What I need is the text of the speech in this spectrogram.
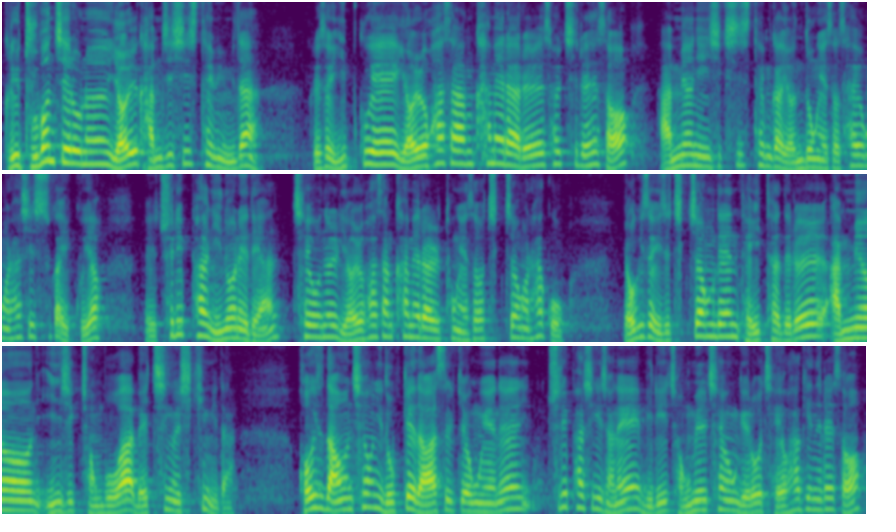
그리고 두 번째로는 열 감지 시스템입니다. 그래서 입구에 열 화상 카메라를 설치를 해서 안면 인식 시스템과 연동해서 사용을 하실 수가 있고요. 예, 출입한 인원에 대한 체온을 열 화상 카메라를 통해서 측정을 하고 여기서 이제 측정된 데이터들을 안면 인식 정보와 매칭을 시킵니다. 거기서 나온 체온이 높게 나왔을 경우에는 출입하시기 전에 미리 정밀 체온계로 재확인을 해서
